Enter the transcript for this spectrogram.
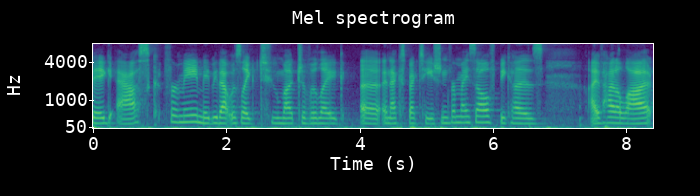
big ask for me. Maybe that was like too much of a like an expectation from myself because I've had a lot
